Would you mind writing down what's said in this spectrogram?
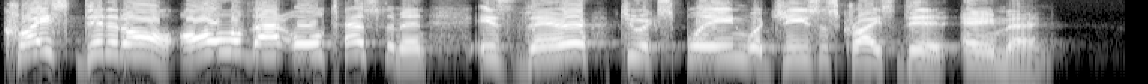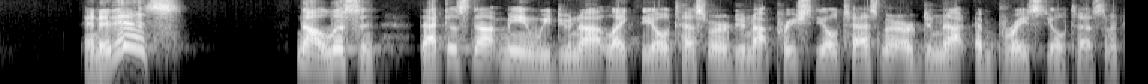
Christ did it all. All of that Old Testament is there to explain what Jesus Christ did. Amen. And it is. Now, listen, that does not mean we do not like the Old Testament or do not preach the Old Testament or do not embrace the Old Testament.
